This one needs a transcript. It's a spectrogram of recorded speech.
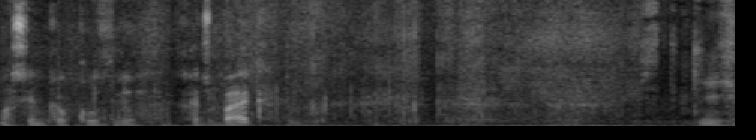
машинка в кузові хетчбек. Ось такий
